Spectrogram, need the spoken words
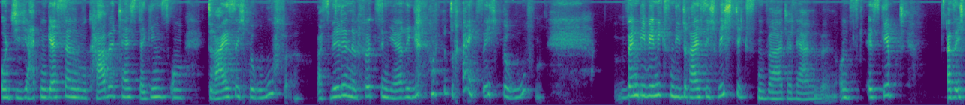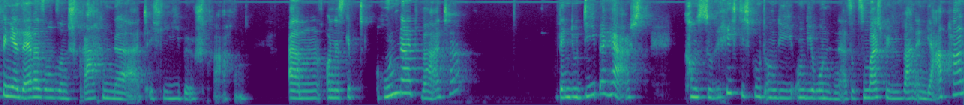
Und die hatten gestern einen Vokabeltest, da ging es um 30 Berufe. Was will denn eine 14-Jährige mit 30 Berufen? Wenn die wenigsten die 30 wichtigsten Wörter lernen will. Und es gibt, also ich bin ja selber so, so ein Sprachennerd. Ich liebe Sprachen. Ähm, und es gibt 100 Wörter. Wenn du die beherrschst, kommst du richtig gut um die, um die Runden. Also zum Beispiel, wir waren in Japan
